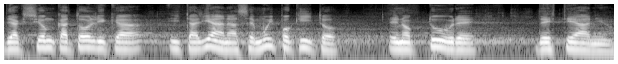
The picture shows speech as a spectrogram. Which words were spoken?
de Acción Católica Italiana hace muy poquito, en octubre, de este año.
